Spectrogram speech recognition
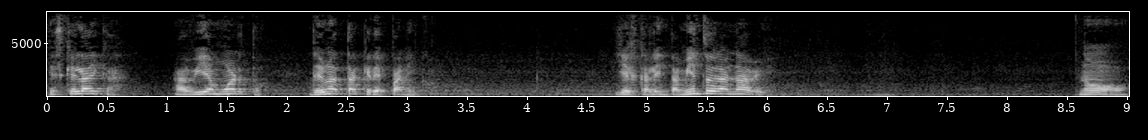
Y es que Laika había muerto de un ataque de pánico. Y el calentamiento de la nave no,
